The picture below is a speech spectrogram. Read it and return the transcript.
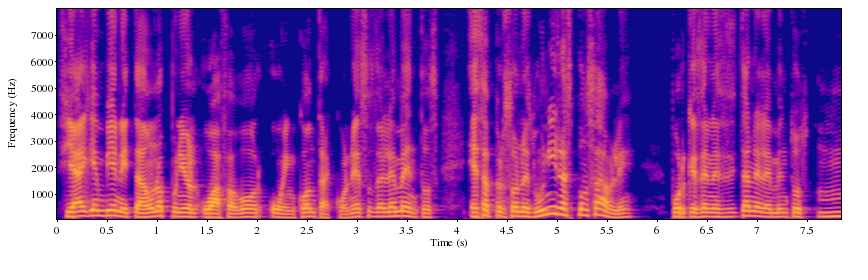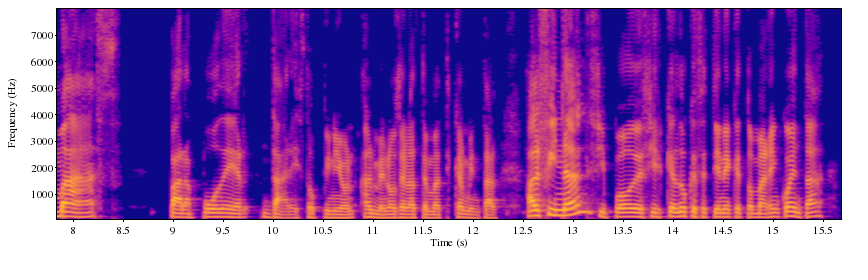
si alguien viene y te da una opinión o a favor o en contra con esos elementos, esa persona es un irresponsable porque se necesitan elementos más para poder dar esta opinión, al menos en la temática ambiental. Al final, si puedo decir qué es lo que se tiene que tomar en cuenta,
